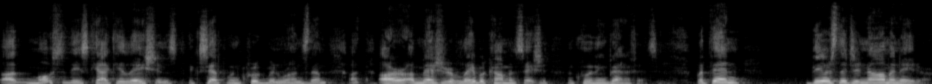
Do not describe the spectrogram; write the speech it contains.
uh, most of these calculations, except when Krugman runs them, uh, are a measure of labor compensation, including benefits. But then there's the denominator.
